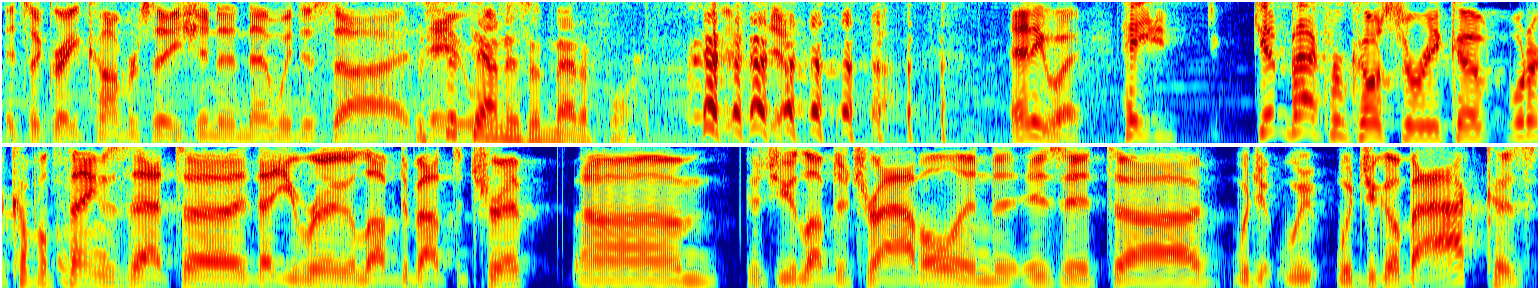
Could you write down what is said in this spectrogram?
It's a great conversation, and then we decide. The hey, sit down is a metaphor. yeah, yeah, yeah. Anyway, hey, getting back from Costa Rica, what are a couple things that uh, that you really loved about the trip? Because um, you love to travel, and is it? Uh, would you would you go back? Because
